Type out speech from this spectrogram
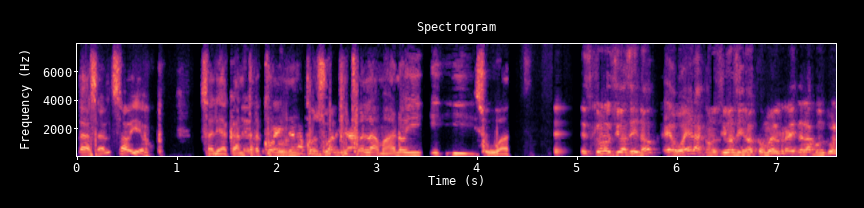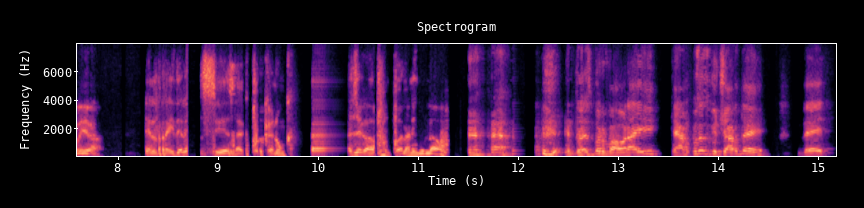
la salsa, viejo. Salía a cantar con, un, con su pucho en la mano y, y, y su Es conocido así, ¿no? Eh, era conocido así, ¿no? Como el rey de la puntualidad. El rey de la... Sí, exacto, porque nunca ha llegado puntual a ningún lado. Entonces, por favor, ahí, ¿qué vamos a escuchar de, de,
